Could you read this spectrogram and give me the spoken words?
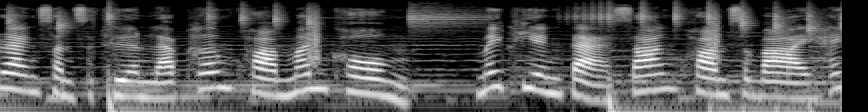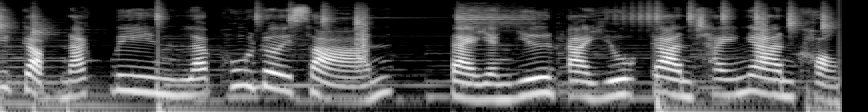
แรงสั่นสะเทือนและเพิ่มความมั่นคง ไม่เพียงแต่สร้างความสบายให้กับนักบินและผู้โดยสาร แต่ยังยืดอายุการใช้งานของ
